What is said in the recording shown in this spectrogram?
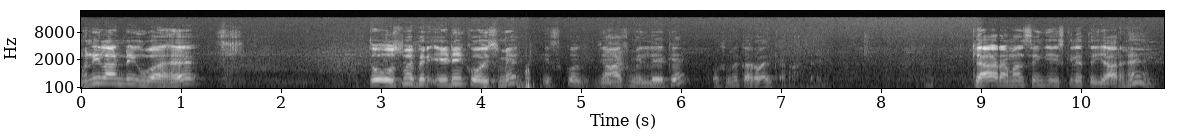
मनी लॉन्ड्रिंग हुआ है तो उसमें फिर ईडी को इसमें, इसको जाँच में लेके उसमें कार्रवाई करना चाहिए। क्या रमन सिंह जी इसके लिए तैयार हैं?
